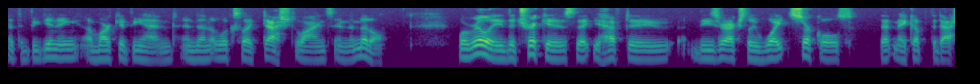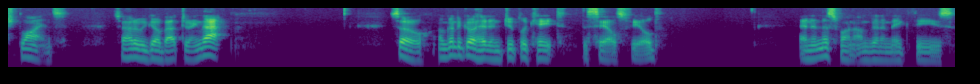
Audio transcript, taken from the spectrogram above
at the beginning, a mark at the end, and then it looks like dashed lines in the middle. Well, really, the trick is that you have to, these are actually white circles that make up the dashed lines. So how do we go about doing that? So I'm going to go ahead and duplicate the sales field. And in this one, I'm going to make these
